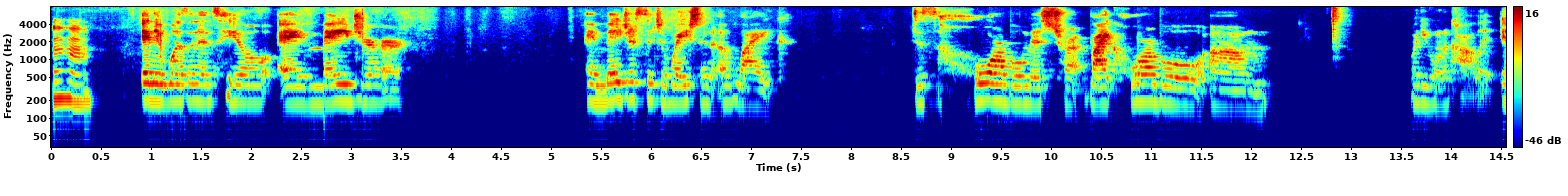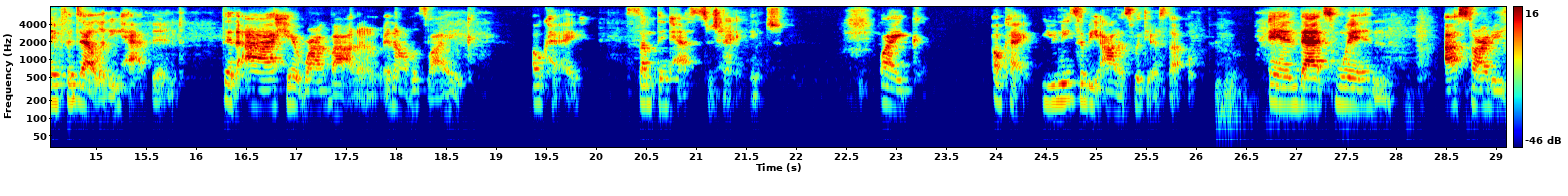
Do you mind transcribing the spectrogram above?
Mhm. And it wasn't until a major, a major situation of like just horrible mistrust, like horrible, um, what do you want to call it? Infidelity happened that I hit rock bottom and I was like, okay, something has to change. Like, okay, you need to be honest with yourself. And that's when I started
